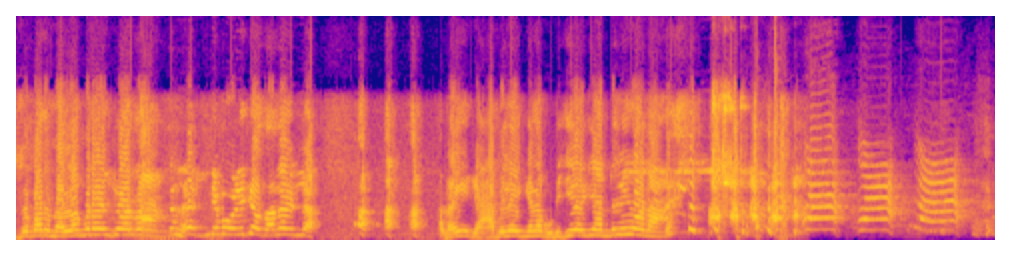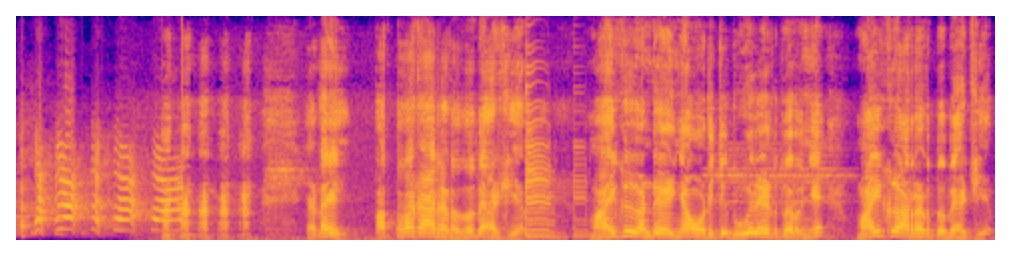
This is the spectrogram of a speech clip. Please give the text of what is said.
ഇതുപോലെ വെള്ളം കൂടെ ഒഴിച്ചു പറഞ്ഞാ ഒഴിക്കാൻ സ്ഥലമില്ല. എടാ രാവിലെ ഇങ്ങനെ കുടിച്ചു കഴിഞ്ഞാൽ എന്തിനാ എടേ പത്രക്കാരടുത്ത് ദാക്ഷ്യം മൈക്ക് കണ്ടു കഴിഞ്ഞാൽ ഒടിച്ച് ദൂരെ എടുത്തെറിഞ്ഞ് മൈക്കുകാരെടുത്ത് ദേഷ്യം.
